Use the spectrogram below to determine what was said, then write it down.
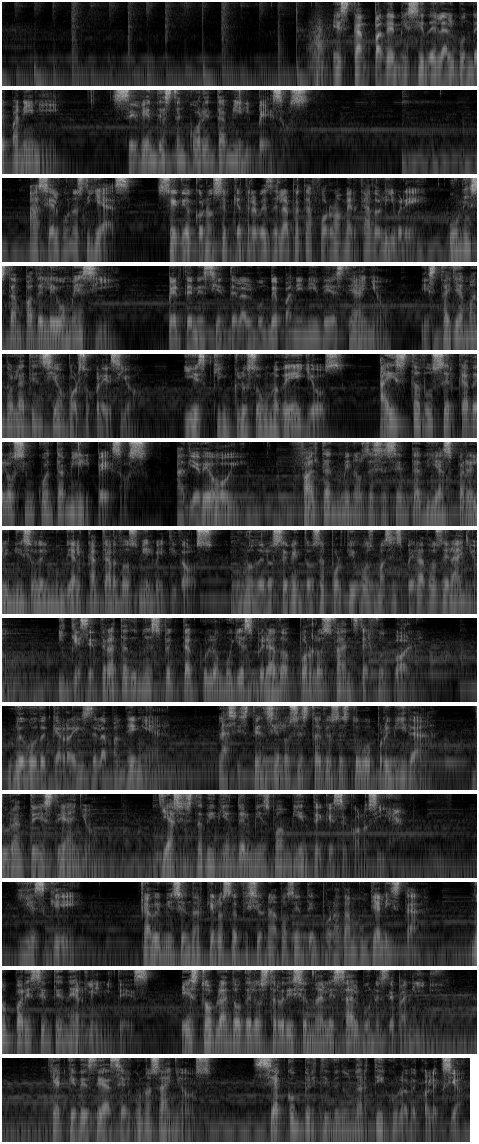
Estampa de Messi del álbum de Panini se vende hasta en 40 mil pesos. Hace algunos días, se dio a conocer que a través de la plataforma Mercado Libre, una estampa de Leo Messi, perteneciente al álbum de Panini de este año, está llamando la atención por su precio. Y es que incluso uno de ellos ha estado cerca de los 50 mil pesos. A día de hoy, faltan menos de 60 días para el inicio del Mundial Qatar 2022, uno de los eventos deportivos más esperados del año, y que se trata de un espectáculo muy esperado por los fans del fútbol. Luego de que a raíz de la pandemia, la asistencia a los estadios estuvo prohibida, durante este año ya se está viviendo el mismo ambiente que se conocía. Y es que, cabe mencionar que los aficionados en temporada mundialista no parecen tener límites, esto hablando de los tradicionales álbumes de Panini, ya que desde hace algunos años se ha convertido en un artículo de colección.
